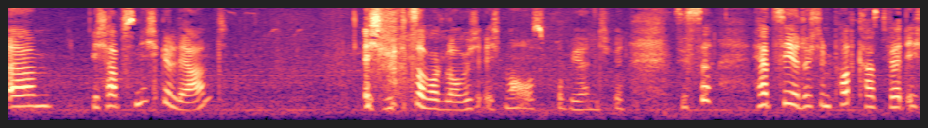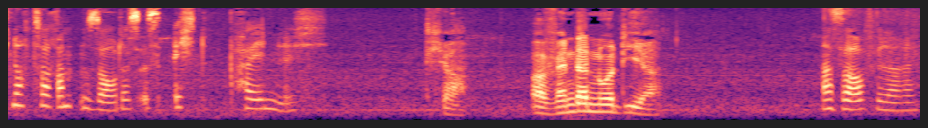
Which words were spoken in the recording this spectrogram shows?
Ähm, ich habe es nicht gelernt. Ich würde es aber, glaube ich, echt mal ausprobieren. Ich will, siehst du, Herr Zehe, durch den Podcast werde ich noch zur Rampensau. Das ist echt peinlich. Tja. Aber wenn dann nur dir. Hast du auch wieder recht.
